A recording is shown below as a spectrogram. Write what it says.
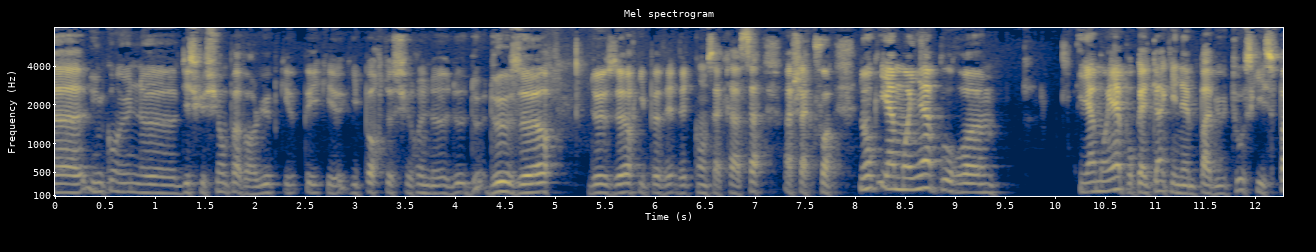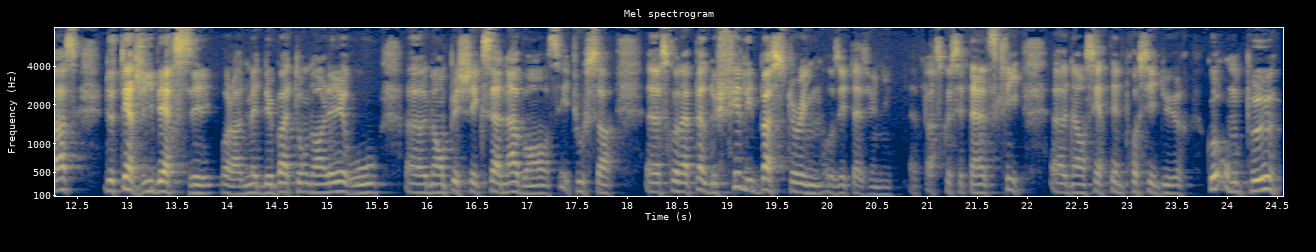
euh, une, une, discussion peut avoir lieu qui, qui, porte sur une, deux, heures, deux heures qui peuvent être consacrées à ça à chaque fois. Donc, il y a un moyen pour... Euh, il y a un moyen pour quelqu'un qui n'aime pas du tout ce qui se passe de tergiverser, voilà, de mettre des bâtons dans les roues, euh, d'empêcher que ça n'avance et tout ça. Euh, ce qu'on appelle du filibustering aux États-Unis, euh, parce que c'est inscrit dans certaines procédures qu'on peut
